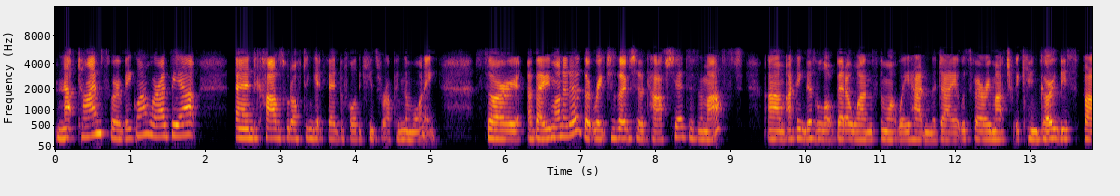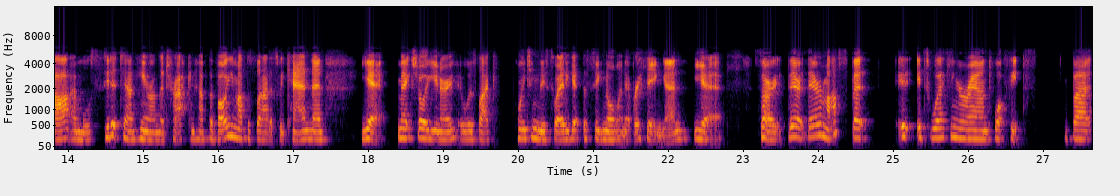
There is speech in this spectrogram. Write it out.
nap times were a big one where I'd be out and calves would often get fed before the kids were up in the morning. So a baby monitor that reaches over to the calf sheds is a must. Um, I think there's a lot better ones than what we had in the day. It was very much we can go this far and we'll sit it down here on the track and have the volume up as loud as we can. And yeah, make sure, you know, it was like pointing this way to get the signal and everything. And yeah, so they're they're a must, but it, it's working around what fits. But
